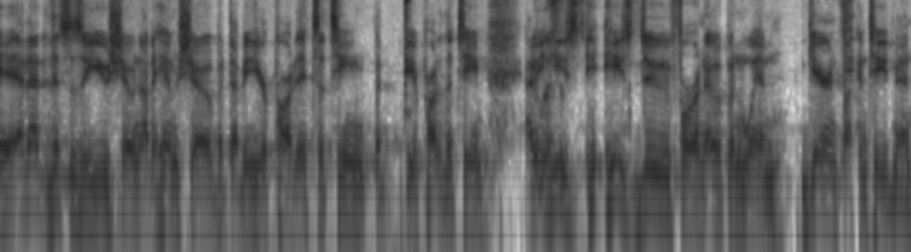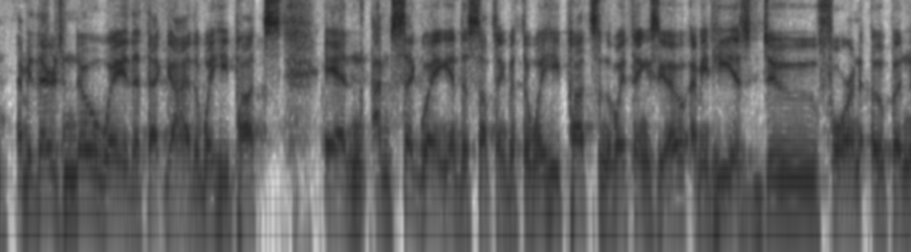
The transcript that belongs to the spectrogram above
And I, this is a you show, not a him show. But I mean, you're part. It's a team, but you're part of the team. I Hey, mean, listen. he's he's due for an open win. Garen fucking Teed, man. I mean, there's no way that that guy, the way he puts, and I'm segueing into something, but the way he puts and the way things go, I mean, he is due for an open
